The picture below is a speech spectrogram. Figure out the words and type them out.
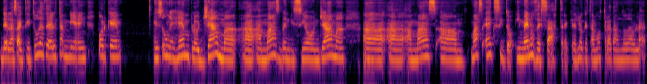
de las actitudes de él también, porque es un ejemplo, llama a, más bendición, llama a, más, más éxito y menos desastre, que es lo que estamos tratando de hablar.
